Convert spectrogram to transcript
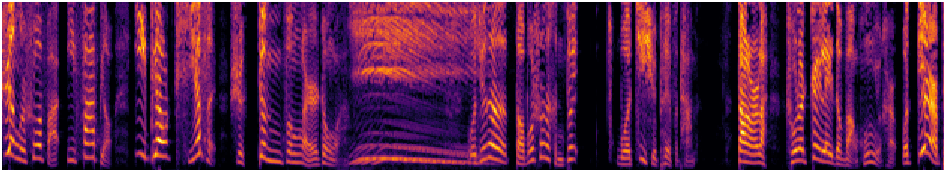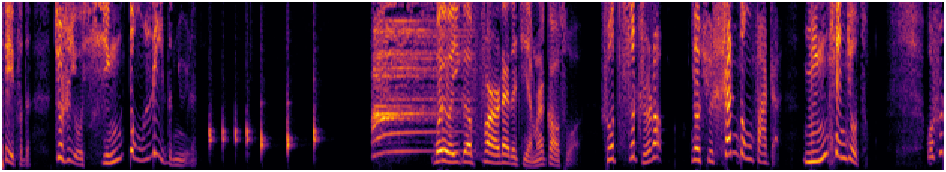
这样的说法一发表，一标铁粉是跟风而动啊。咦，我觉得导播说的很对。我继续佩服他们。当然了，除了这类的网红女孩，我第二佩服的就是有行动力的女人。我有一个富二代的姐们告诉我说辞职了，要去山东发展，明天就走。我说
